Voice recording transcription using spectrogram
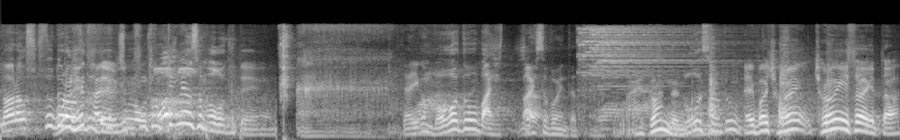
나랑 숙소 들어 해도 돼? 여기 퉁퉁 뛰면서 먹어도 돼 야 이건 먹어도 맛있, 맛있어 보인다. 말도 안 된다. 먹었어도. 에이 뭐 조용, 조용히 있어야겠다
